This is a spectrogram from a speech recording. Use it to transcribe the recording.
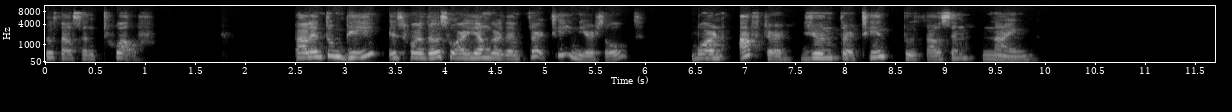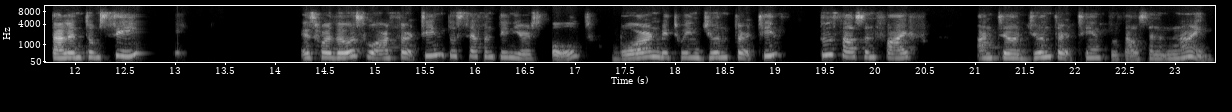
2012. Talentum B is for those who are younger than 13 years old, born after June 13, 2009. Talentum C is for those who are 13 to 17 years old, born between June 13, 2005 until June 13, 2009.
